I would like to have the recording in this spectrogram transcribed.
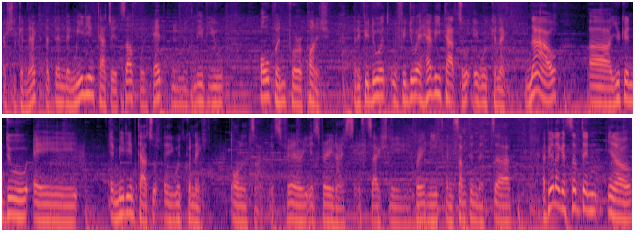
actually connect, but then the medium tatsu itself would hit and it would leave you open for a punish. But if you do it, if you do a heavy tatsu, it would connect. Now, uh, you can do a a medium Tatsu, it would connect all the time. It's very, it's very nice. It's actually very neat and something that uh, I feel like it's something you know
